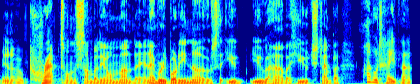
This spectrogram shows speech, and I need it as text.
you know, crapped on somebody on Monday and everybody knows that you, you have a huge temper? I would hate that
